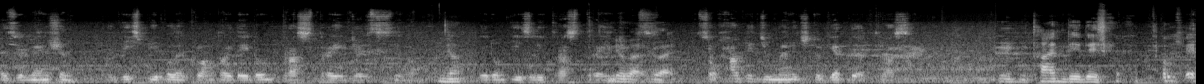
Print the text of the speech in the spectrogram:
as you mentioned, these people in Klong Toy they don't trust strangers. You know, Yeah. they don't easily trust strangers. You're right, you're right. So how did you manage to get their trust? Time did it. Okay.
